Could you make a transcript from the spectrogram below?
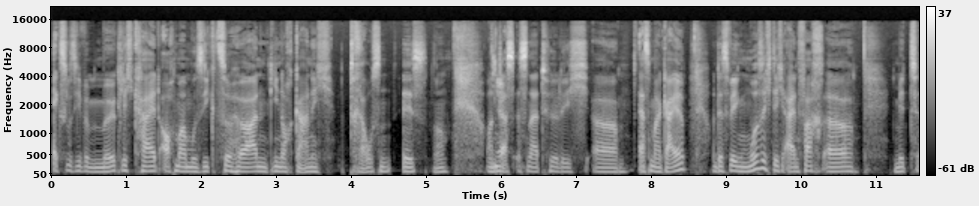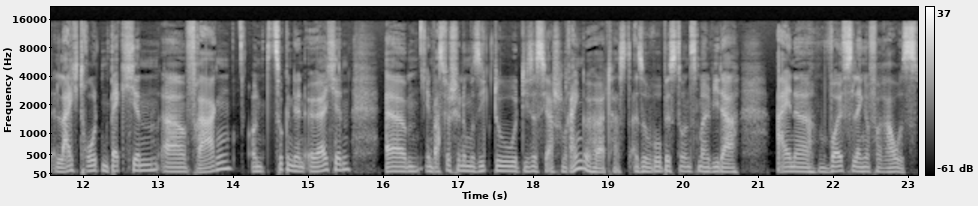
exklusive Möglichkeit, auch mal Musik zu hören, die noch gar nicht draußen ist. Ne? Und ja. das ist natürlich äh, erstmal geil. Und deswegen muss ich dich einfach äh, mit leicht roten Bäckchen äh, fragen und zuckenden Öhrchen, ähm, in was für schöne Musik du dieses Jahr schon reingehört hast. Also wo bist du uns mal wieder eine Wolfslänge voraus?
